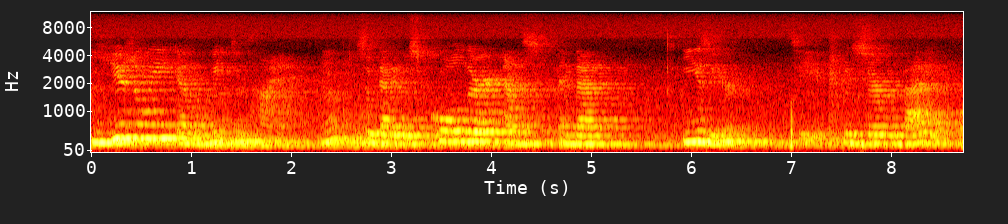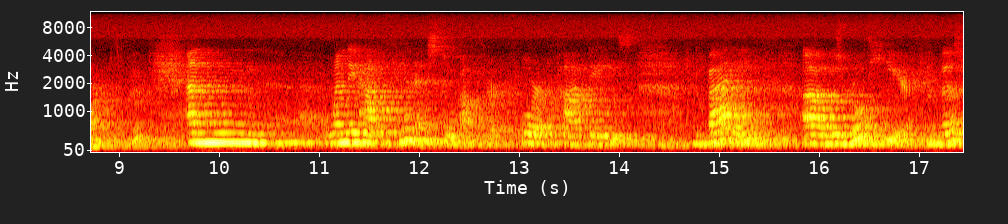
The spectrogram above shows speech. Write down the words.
Usually in winter time, mm, so that it was colder and, and then easier to preserve the body, of course. Mm. And when they had finished, so after four or five days, the body uh, was brought here in this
